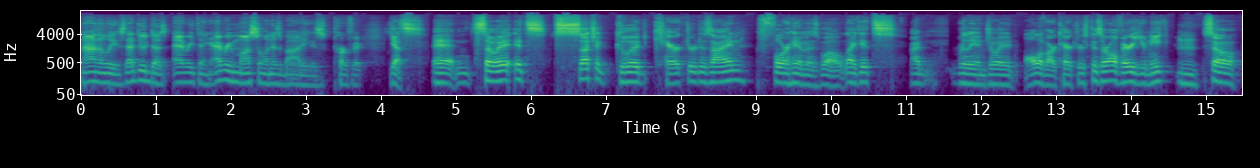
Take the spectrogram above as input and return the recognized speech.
not in the least. That dude does everything. Every muscle in his body is perfect. Yes. And so it, it's such a good character design for him as well. Like it's I really enjoyed all of our characters because they're all very unique. Mm-hmm. So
